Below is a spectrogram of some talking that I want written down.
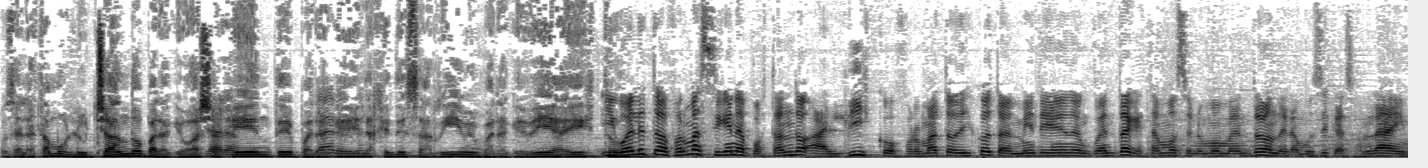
o sea, la estamos luchando para que vaya Claro. gente, para Claro, que claro. la gente se arrime, para que vea esto. Igual de todas formas siguen apostando al disco, formato disco, también teniendo en cuenta que estamos en un momento donde la música es online.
